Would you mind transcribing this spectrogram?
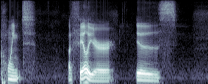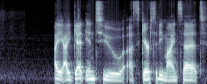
point of failure is I, I get into a scarcity mindset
